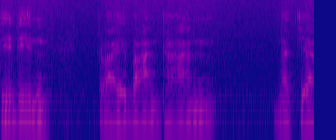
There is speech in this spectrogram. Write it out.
ที่ดินไกลบ้านท่านนะจ๊ะ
